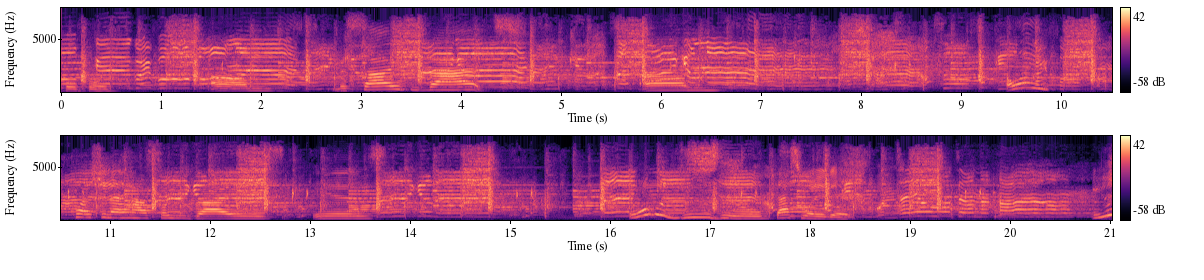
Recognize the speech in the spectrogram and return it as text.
hopefully. Um, besides that, um, only question I have for you guys is, what would you do? That's what it is. You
